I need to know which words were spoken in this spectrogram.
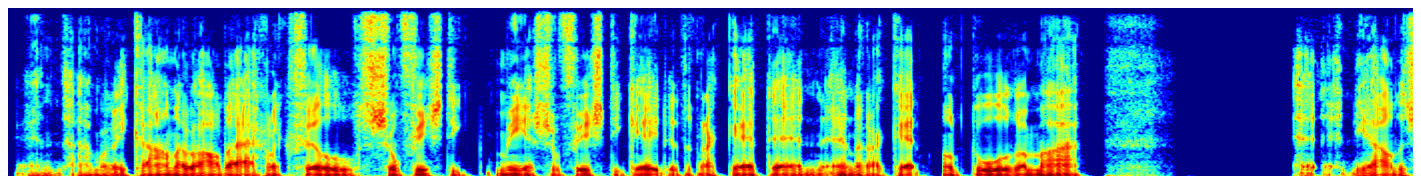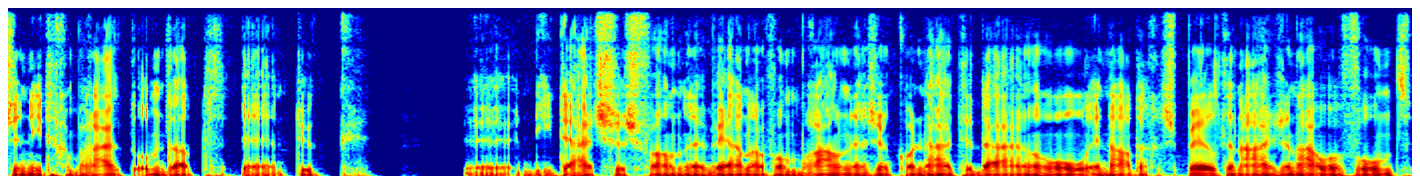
En de Amerikanen hadden eigenlijk veel sophistic, meer sophisticated raketten en, en raketmotoren, maar eh, die hadden ze niet gebruikt omdat eh, natuurlijk eh, die Duitsers van eh, Werner von Braun en zijn kornuiten daar een rol in hadden gespeeld. En Eisenhower vond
